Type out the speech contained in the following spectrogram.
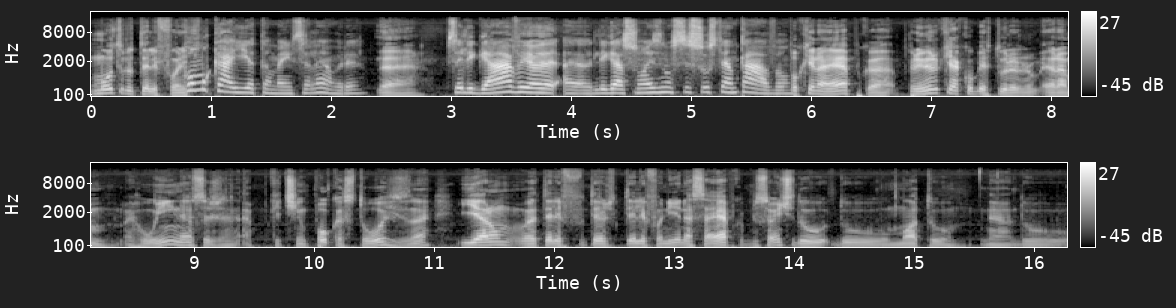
Um outro telefone. Como caía também, você lembra? É. Você ligava e as ligações não se sustentavam. Porque na época, primeiro que a cobertura era ruim, né? Ou seja, é porque tinham poucas torres, né? E era uma telef telefonia nessa época, principalmente do, do moto, né? do,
